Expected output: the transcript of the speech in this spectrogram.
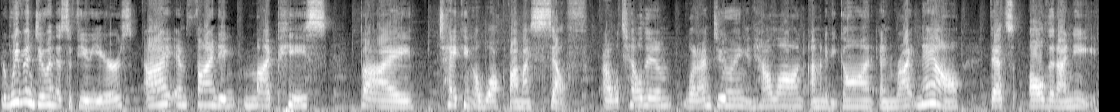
But we've been doing this a few years. I am finding my peace by taking a walk by myself. I will tell them what I'm doing and how long I'm going to be gone. And right now, that's all that I need.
